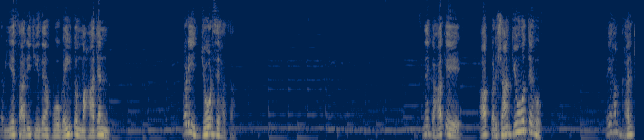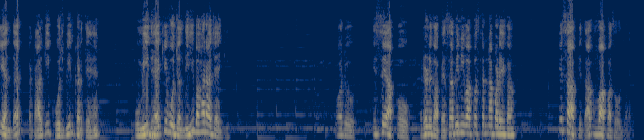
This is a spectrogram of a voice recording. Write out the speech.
जब ये सारी चीज़ें हो गई तो महाजन बड़ी ज़ोर से हंसा। उसने कहा कि, आप परेशान क्यों होते हो? अरे हम घर के अंदर कटार की खोजबीन करते हैं। उम्मीद है कि वो जल्दी ही बाहर आ जाएगी। और इससे आपको ऋण का पैसा भी नहीं वापस करना पड़ेगा। हिसाब किताब वापस हो जाएगा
